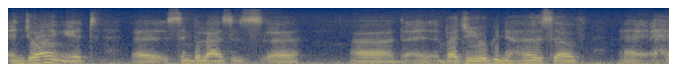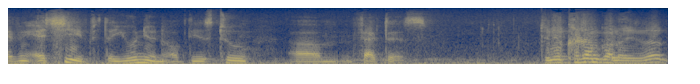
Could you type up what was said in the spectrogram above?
enjoying it symbolizes uh, the Vajrayogini herself having achieved the union of these two um, factors. 드네 카람 갈라이나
